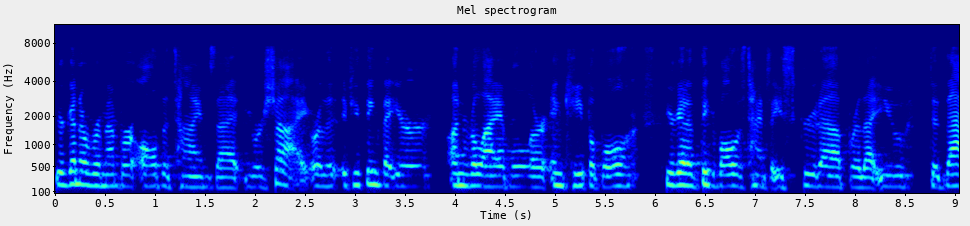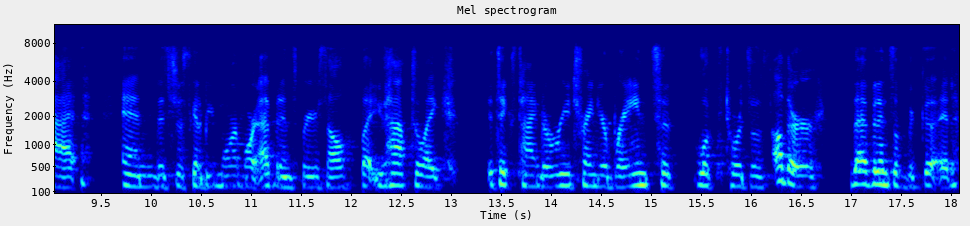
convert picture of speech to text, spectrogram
you're gonna remember all the times that you were shy, or that if you think that you're unreliable or incapable, you're gonna think of all those times that you screwed up or that you did that, and it's just gonna be more and more evidence for yourself. But you have to like it takes time to retrain your brain to look towards those other the evidence of the good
